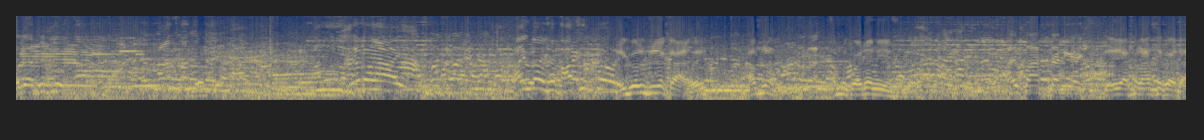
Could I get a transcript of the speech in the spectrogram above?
ওদের ভিডিও এই দুটো কার? এই? আপনার? আপনি কয়টা নিয়েছেন? আমি পাঁচটা নিয়ে এই এখন আছে কয়টা?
